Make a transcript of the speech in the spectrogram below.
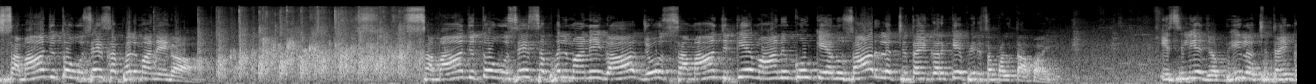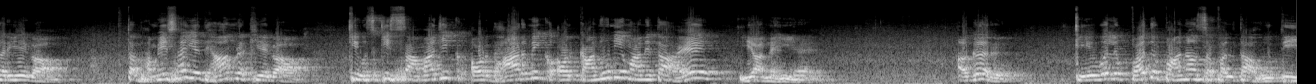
समाज तो उसे सफल मानेगा। समाज तो उसे सफल मानेगा जो समाज के मानकों के अनुसार लक्ष्य तय करके फिर सफलता पाए। इसलिए जब भी लक्ष्य तय करिएगा, तब हमेशा यह ध्यान रखिएगा कि उसकी सामाजिक और धार्मिक और कानूनी मान्यता है या नहीं है। अगर केवल पद पाना सफलता होती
